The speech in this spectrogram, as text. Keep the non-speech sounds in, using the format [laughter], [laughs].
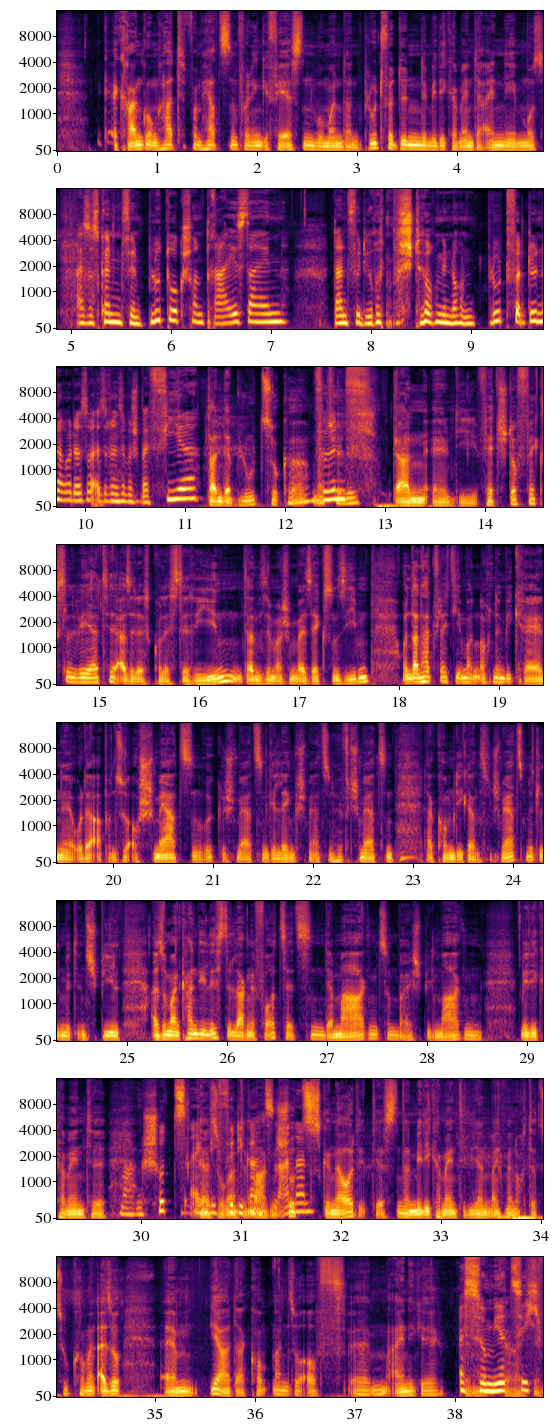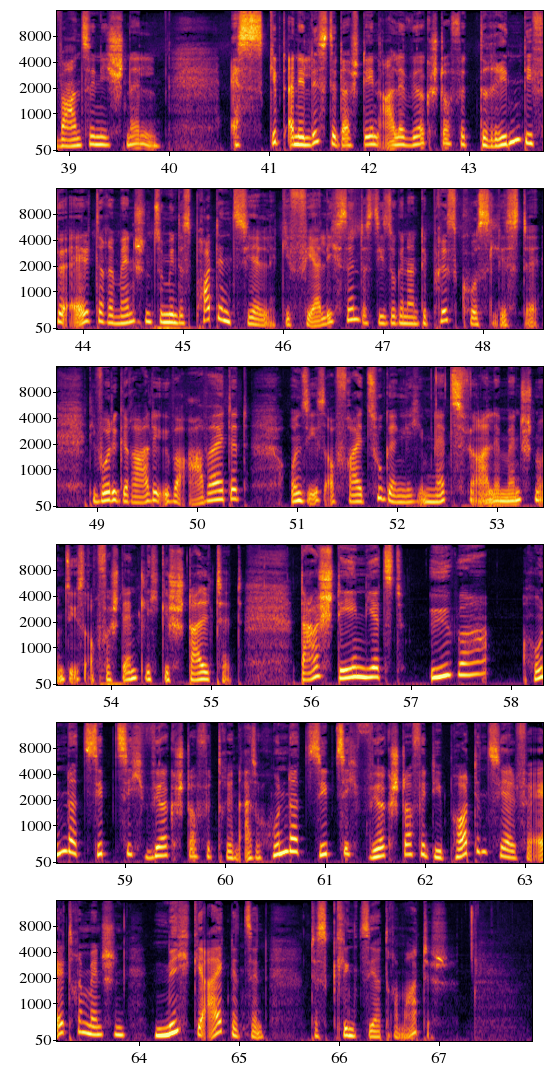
Erkrankungen hat vom Herzen, von den Gefäßen, wo man dann blutverdünnende Medikamente einnehmen muss. Also es können für den Blutdruck schon drei sein, dann für die Rhythmusstörungen noch ein Blutverdünner oder so, also dann sind wir schon bei vier. Dann der Blutzucker Fünf. natürlich, dann äh, die Fettstoffwechselwerte, also das Cholesterin, dann sind wir schon bei sechs und sieben. Und dann hat vielleicht jemand noch eine Migräne oder ab und zu auch Schmerzen, Rückenschmerzen, Gelenkschmerzen, Hüftschmerzen. Da kommen die ganzen Schmerzmittel mit ins Spiel. Also man kann die Liste lange fortsetzen. Der Magen zum Beispiel, Magenmedikamente. Magenschutz eigentlich für die ganzen anderen. Genau, das sind dann Medikamente, die dann manchmal noch dazukommen. Also ähm, ja, da kommt man so auf ähm, einige. Es ähm, summiert Bereiche. sich wahnsinnig schnell. Es gibt eine Liste, da stehen alle Wirkstoffe drin, die für ältere Menschen zumindest potenziell gefährlich sind. Das ist die sogenannte Priskus-Liste. Die wurde gerade überarbeitet und sie ist auch frei zugänglich im Netz für alle Menschen und sie ist auch verständlich gestaltet. Da stehen jetzt über 170 Wirkstoffe drin, also 170 Wirkstoffe, die potenziell für ältere Menschen nicht geeignet sind. Das klingt sehr dramatisch.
